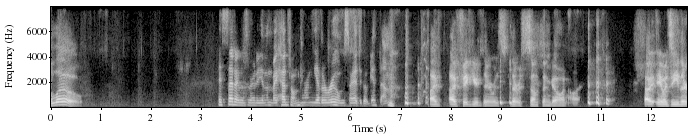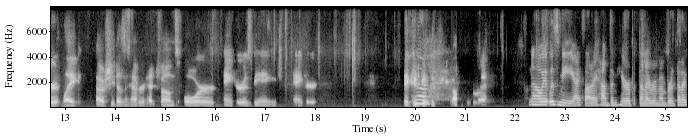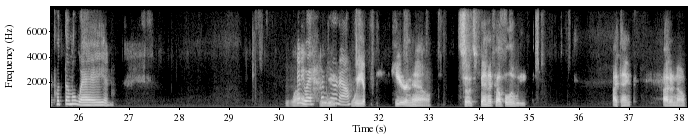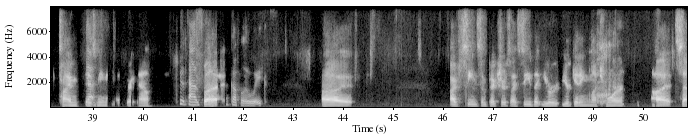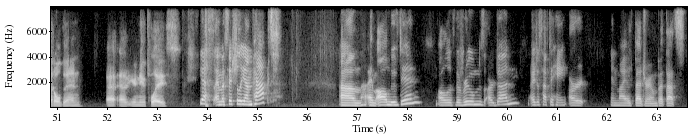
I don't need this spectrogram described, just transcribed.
Hello. I said I was ready, and then my headphones were in the other room, so I had to go get them. I I figured there was there was something going on. Uh, it was either like oh she doesn't have her headphones or Anchor is being Anchor. It could No. get it could go either way. no, it was me. I thought I had them here, but then I remembered that I put them away. And Well, anyway, I'm we- here now. We are here now. So it's been a couple of weeks. I think. I don't know. Time is meaningless right now. It has But been a couple of weeks. uh I've seen some pictures. I see that you're you're getting much more uh settled in at, at your new place. Yes, I'm officially unpacked. Um, I'm all moved in. All of the rooms are done. I just have to hang art in my bedroom, but that's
